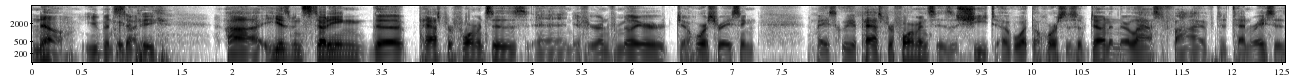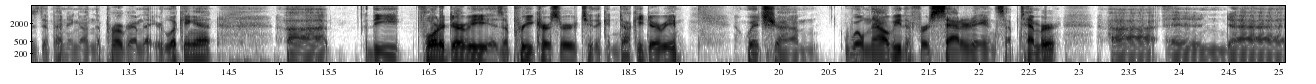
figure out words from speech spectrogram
No, you've been studying. peek. Uh, he has been studying the past performances, and if you're unfamiliar to horse racing, basically a past performance is a sheet of what the horses have done in their last five to ten races, depending on the program that you're looking at. Uh, the Florida Derby is a precursor to the Kentucky Derby, which um, will now be the first Saturday in September. Uh, and uh,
